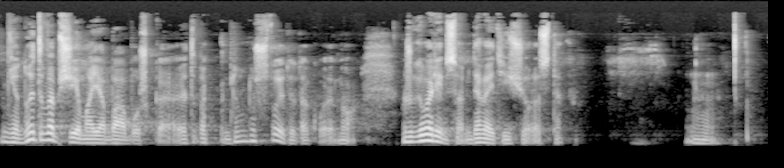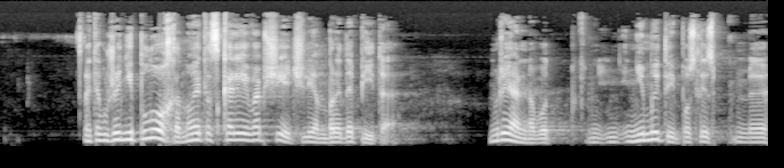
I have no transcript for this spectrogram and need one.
Не, ну это вообще моя бабушка. Это, ну, ну что это такое? Ну, мы же говорим с вами, давайте еще раз так. Это уже неплохо, но это скорее вообще член Брэда Питта. Ну реально, вот немытый после э,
